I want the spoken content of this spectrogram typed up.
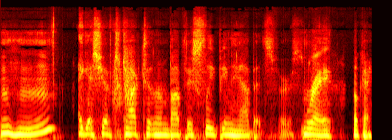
mm-hmm. I guess you have to talk to them about their sleeping habits first. right. Okay.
